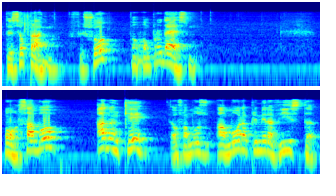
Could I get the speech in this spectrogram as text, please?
Então esse é o pragma, fechou? Então vamos pro décimo. Bom, sabor Ananke é o famoso amor à primeira vista,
